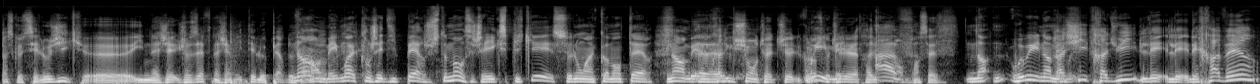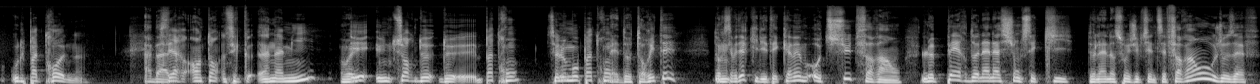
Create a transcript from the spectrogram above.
parce que c'est logique. euh, il Joseph n'a jamais été le père de Non, Pharaon. mais moi, quand j'ai dit père, justement, j'ai expliqué selon un commentaire. Non, mais Euh, la traduction, tu as, tu as- as la traduction Ave. française. Non, oui, oui, non, mais. Rachi traduit les, les, ou le patron. Ah bah, en c'est un ami Oui. et une sorte de, de patron. C'est le mot patron. mais d'autorité. Donc Mm. ça veut dire qu'il était quand même au-dessus de Pharaon. Le père de la nation, c'est qui De la nation égyptienne? C'est Pharaon ou Joseph?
